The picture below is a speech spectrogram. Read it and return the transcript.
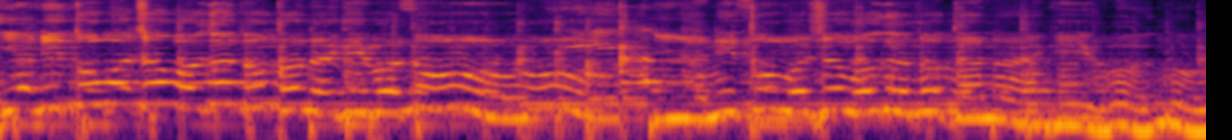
ಎನಿತು ವಶವಗನು ತನಗಿವನು ಎನಿತು ವಶವಗನು ತನಗಿವನು.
